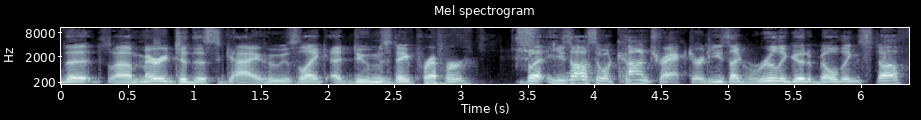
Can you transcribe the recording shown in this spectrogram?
that's uh, married to this guy who's like a doomsday prepper, but he's also a contractor and he's like really good at building stuff.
